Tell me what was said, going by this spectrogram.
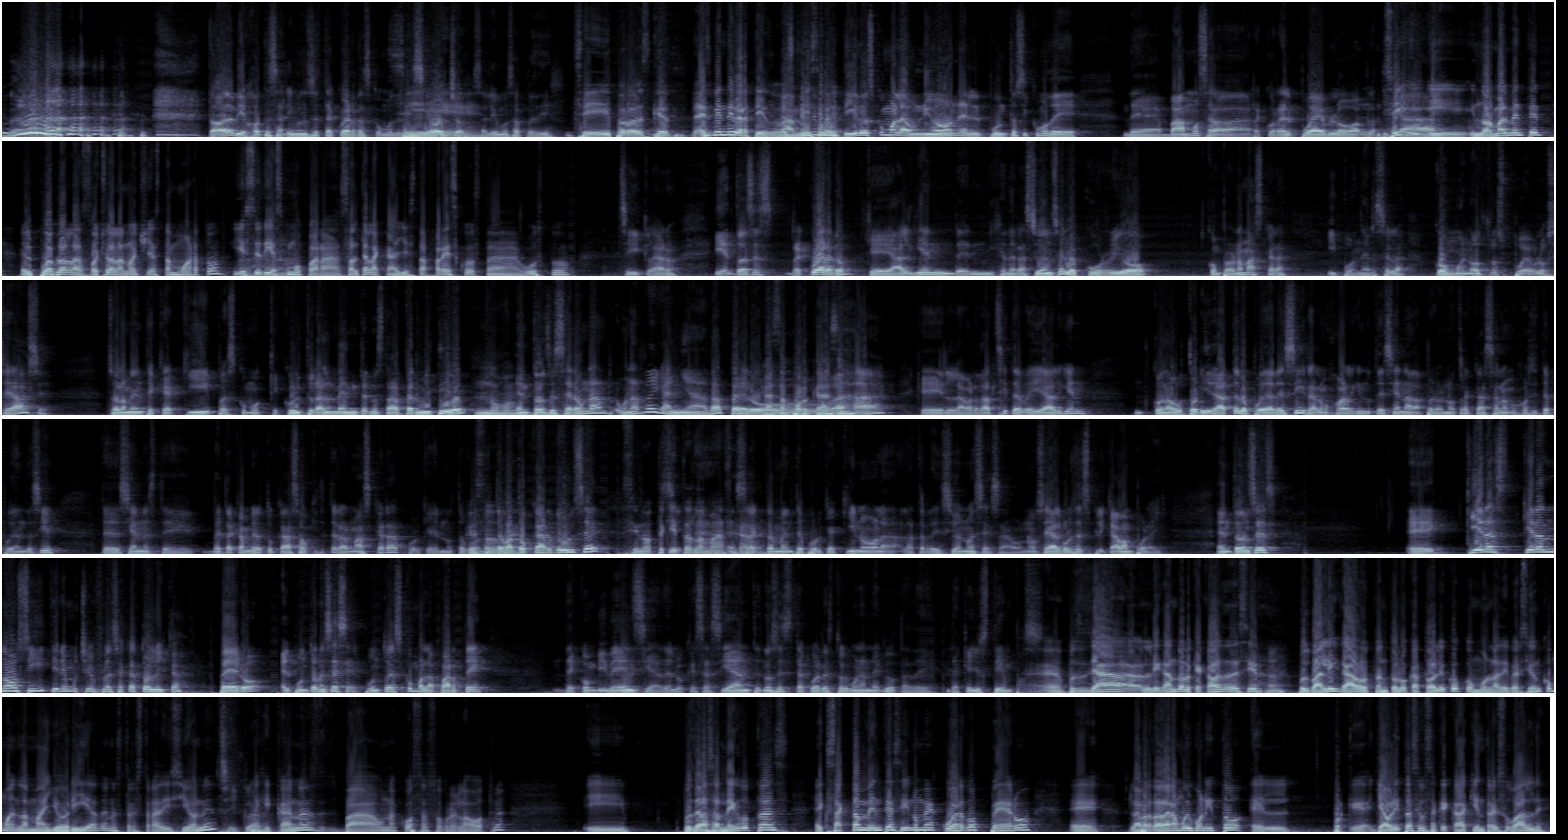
todo de viejote salimos, no sé si te acuerdas, como de Sí. 18 salimos a pedir. sí, pero es que es bien divertido. Es a que mí es sí me- divertido, es como la unión, el punto así como de, de vamos a recorrer el pueblo, a Sí, platicar. y, y normalmente el pueblo a las 8 de la noche ya está muerto y ese día es como para salte a la calle, está fresco, está a gusto. Sí, claro. Y entonces recuerdo que a alguien de mi generación se le ocurrió comprar una máscara y ponérsela como en otros pueblos se hace. Solamente que aquí, pues como que culturalmente no estaba permitido. No. Entonces era una, una regañada, pero... Casa por casa. Ajá. Que la verdad si te veía alguien con autoridad te lo podía decir. A lo mejor alguien no te decía nada, pero en otra casa a lo mejor sí te podían decir. Te decían, este, vete a cambiar tu casa o quítate la máscara porque no te, no va a tocar dulce. Si no te Sí, quitas la eh, máscara. Exactamente, porque aquí no, la, la tradición no es esa, o no sé, algo les explicaban por ahí. Entonces, eh, quieras, quieras no, sí, tiene mucha influencia católica, pero el punto no es ese, el punto es como la parte de convivencia, de lo que se hacía antes. No sé si te acuerdas tú alguna anécdota de, de aquellos tiempos. Eh, pues ya ligando lo que acabas de decir, Ajá. pues va ligado tanto lo católico como la diversión, como en la mayoría de nuestras tradiciones Sí, claro. mexicanas, va una cosa sobre la otra. Y pues de las anécdotas, exactamente así no me acuerdo, pero eh, la verdad era muy bonito el... Porque ya ahorita se usa que cada quien trae su balde.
